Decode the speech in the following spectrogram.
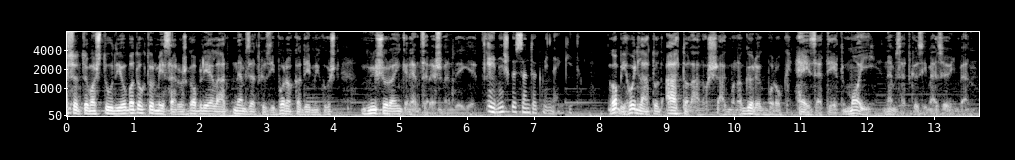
Köszöntöm a stúdióba dr. Mészáros Gabrielát, nemzetközi borakadémikust, műsoraink rendszeres vendégét. Én is köszöntök mindenkit. Gabi, hogy látod általánosságban a görög borok helyzetét mai nemzetközi mezőnyben?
